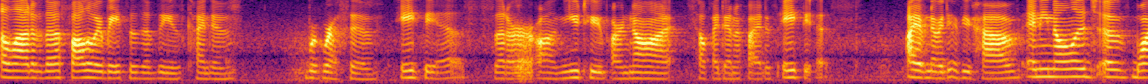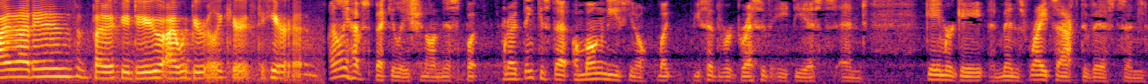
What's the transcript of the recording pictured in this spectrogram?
a lot of the follower bases of these kind of regressive atheists that are on YouTube are not self identified as atheists. I have no idea if you have any knowledge of why that is, but if you do, I would be really curious to hear it. I only have speculation on this, but what I think is that among these, you know, like you said, the regressive atheists and Gamergate and men's rights activists and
